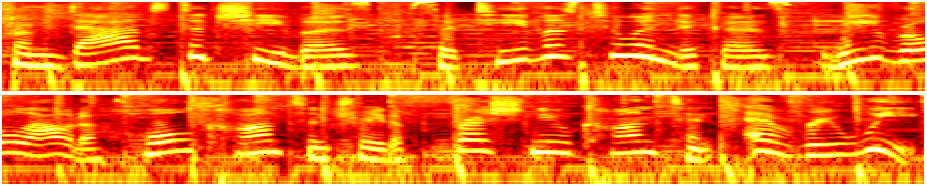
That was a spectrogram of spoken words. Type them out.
From dabs to chivas, sativas to indicas, we roll out a whole concentrate of fresh new content every week.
